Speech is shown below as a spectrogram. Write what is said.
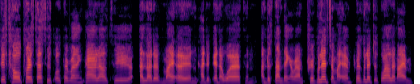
this whole process was also running parallel to a lot of my own kind of inner work and understanding around privilege and my own privilege as well. And I'm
